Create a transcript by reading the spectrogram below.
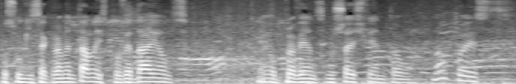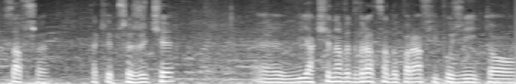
posługi sakramentalnej, spowiadając, e, odprawiając mszę świętą. No to jest zawsze takie przeżycie. E, Jak się nawet wraca do parafii później, to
